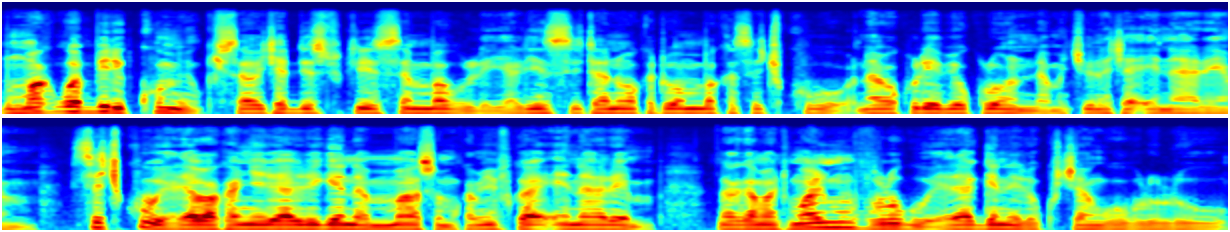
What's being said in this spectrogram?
mu mwaka gwa 2010 ku kisaawe kya disitulikiti sembabule yali nsiitaano wakati w'omubaka sekikubo n'abakulu ebyokulonda mu kibiina kya nrm sekikubo yali awakanya ebyali bigenda mu maaso mu kamyufu ka nrm ng'agamba nti mwalimu vulugu yali agendera okukyanga obululu.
